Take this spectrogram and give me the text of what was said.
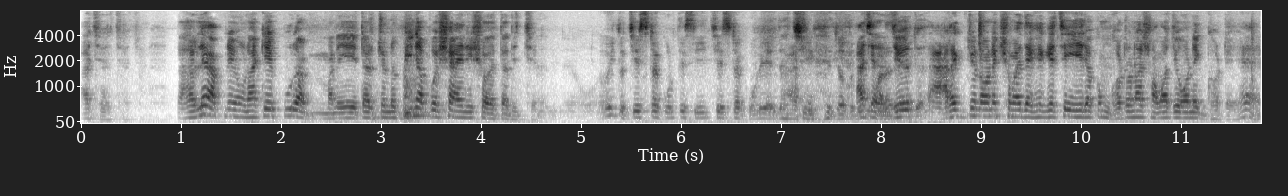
আচ্ছা আচ্ছা আচ্ছা। তাহলে আপনি ওনাকে পুরা মানে এটার জন্য বিনা পয়সা আইনি সহায়তা দিচ্ছেন? ওই তো চেষ্টা করতেছি চেষ্টা করে যাচ্ছি আচ্ছা। যেহেতু আরেকজন অনেক সময় দেখা গেছে এইরকম ঘটনা সমাজে অনেক ঘটে হ্যাঁ?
